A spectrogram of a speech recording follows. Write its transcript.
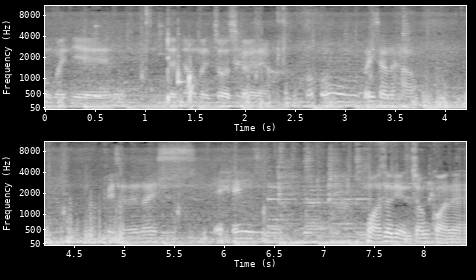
我们也等到我们坐车了，非常的好，非常的 nice，嘿嘿。哇，这里很壮观呢。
